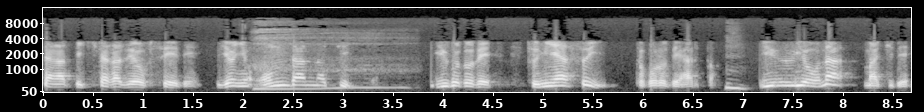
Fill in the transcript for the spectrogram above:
たがって北風を防いで、非常に温暖な地域あということで、住みやすいところであるというような町で、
